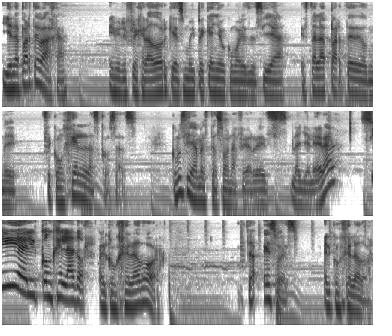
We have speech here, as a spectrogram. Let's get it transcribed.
Y en la parte baja, en mi refrigerador, que es muy pequeño, como les decía, está la parte de donde se congelan las cosas. ¿Cómo se llama esta zona, Fer? ¿Es la hielera? Sí, el congelador. El congelador. Eso es, el congelador.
